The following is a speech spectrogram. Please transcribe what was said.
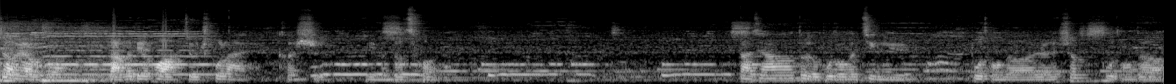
照样的打个电话就出来。可是你们都错了，大家都有不同的境遇，不同的人生，不同的。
